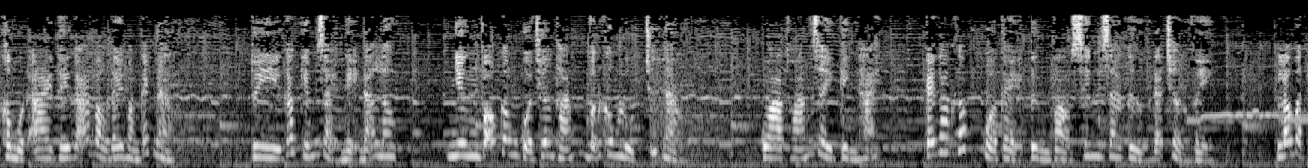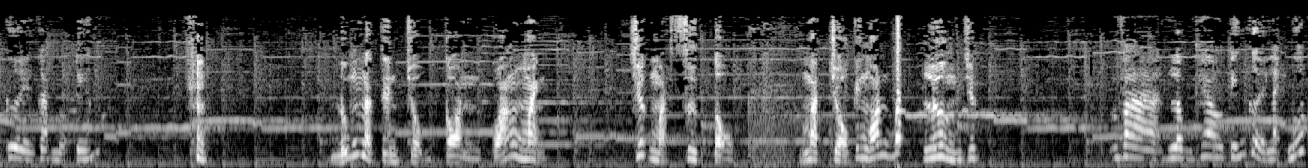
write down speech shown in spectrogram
Không một ai thấy gã vào đây bằng cách nào. Tuy các kiếm giải nghệ đã lâu, Nhưng võ công của Trương Thắng vẫn không lụt chút nào. Qua thoáng dày kinh hãi cái gan gốc của kẻ từng vào sinh ra tử đã trở về. Lão bật cười gặt một tiếng. Đúng là tên trộm còn quáng mạnh Trước mặt sư tổ Mà trổ cái ngón bất lương chứ. Và lồng theo tiếng cười lạnh buốt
